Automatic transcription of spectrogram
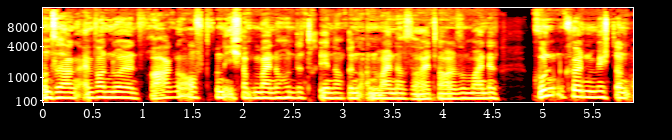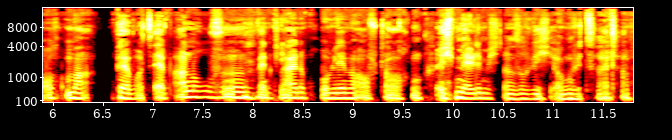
Und sagen einfach nur, wenn Fragen auftreten, ich habe meine Hundetrainerin an meiner Seite. Also meine Kunden können mich dann auch immer per WhatsApp anrufen, Mhm. wenn kleine Probleme auftauchen. Ich melde mich dann so, wie ich irgendwie Zeit habe.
